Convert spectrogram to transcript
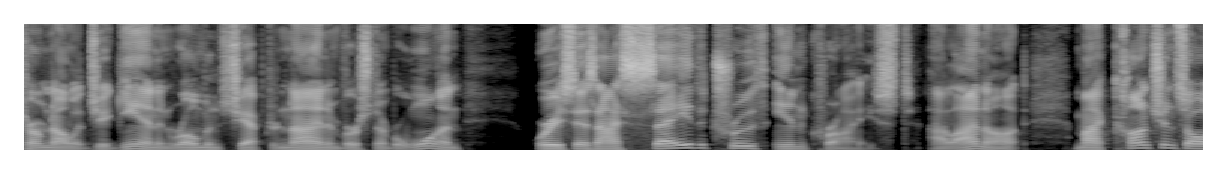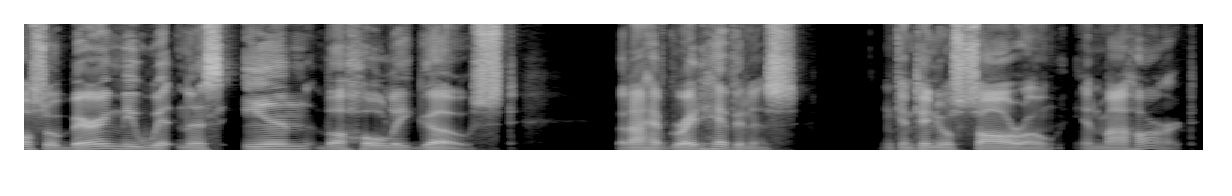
terminology again in Romans chapter 9 and verse number 1, where he says, I say the truth in Christ, I lie not, my conscience also bearing me witness in the Holy Ghost, that I have great heaviness and continual sorrow in my heart.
